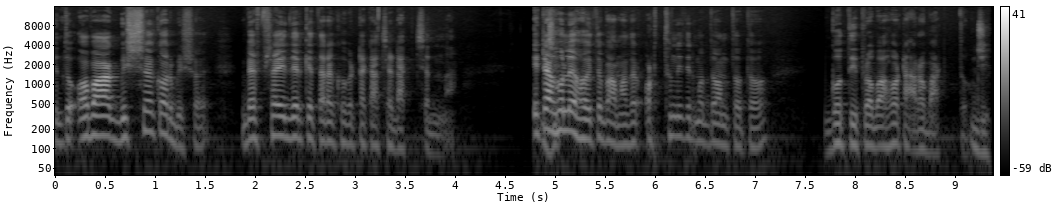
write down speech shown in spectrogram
কিন্তু অবাক বিস্ময়কর বিষয় ব্যবসায়ীদেরকে তারা খুব একটা কাছে ডাকছেন না। এটা হলে হয়তো বা আমাদের অর্থনীতির মধ্যে অন্তত গতি প্রবাহটা আরও বাড়তো। জি।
